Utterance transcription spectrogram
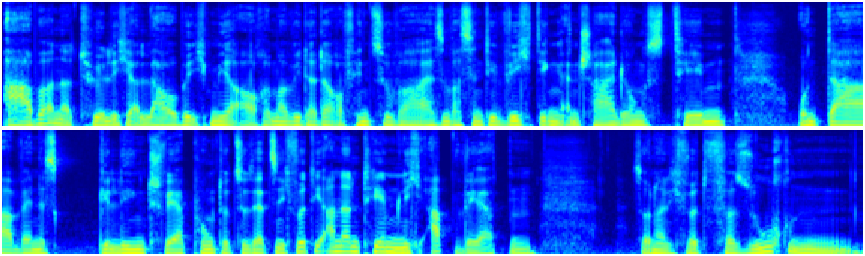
Aber natürlich erlaube ich mir auch immer wieder darauf hinzuweisen, was sind die wichtigen Entscheidungsthemen und da, wenn es gelingt, Schwerpunkte zu setzen. Ich würde die anderen Themen nicht abwerten, sondern ich würde versuchen,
